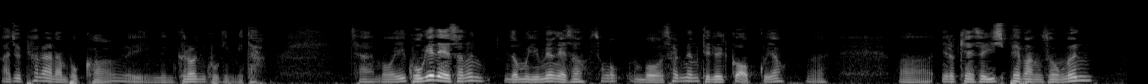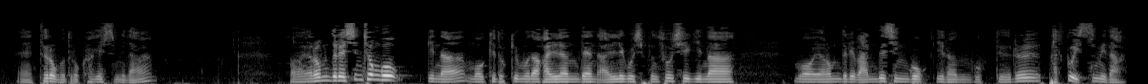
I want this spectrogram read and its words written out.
아주 편안한 보컬이 있는 그런 곡입니다. 자, 뭐 이 곡에 대해서는 너무 유명해서 뭐 설명드릴 거 없고요. 어, 어, 이렇게 해서 20회 방송은 예, 들어보도록 하겠습니다. 어, 여러분들의 신청곡이나 뭐 기독교 문화 관련된 알리고 싶은 소식이나 뭐 여러분들이 만드신 곡 이런 곡들을 받고 있습니다.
